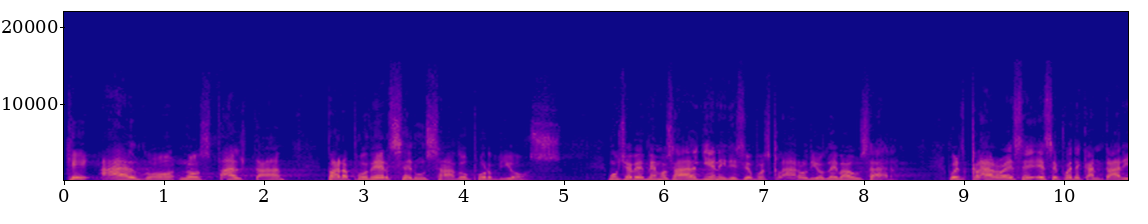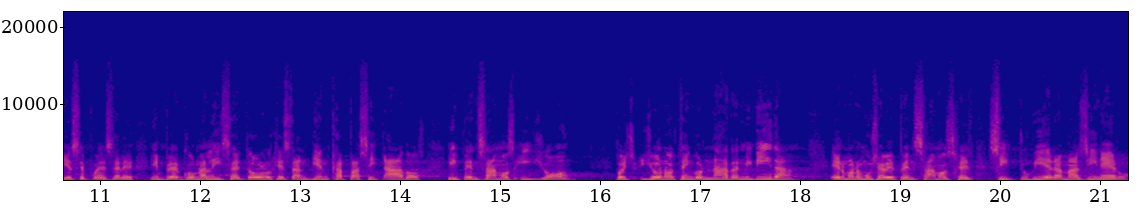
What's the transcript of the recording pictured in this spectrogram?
que algo nos falta para poder ser usado por Dios. Muchas veces vemos a alguien y decimos, pues claro, Dios le va a usar. Pues claro, ese, ese puede cantar y ese puede ser, con una lista de todos los que están bien capacitados. Y pensamos, ¿y yo? Pues yo no tengo nada en mi vida. Hermano, muchas veces pensamos que si tuviera más dinero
